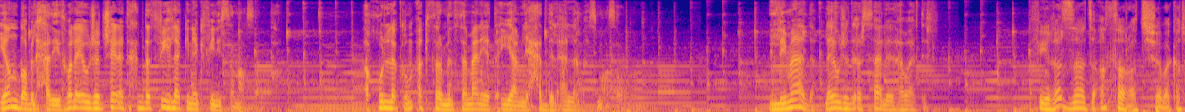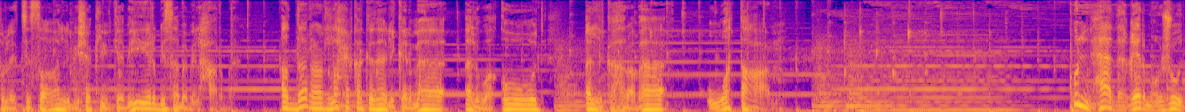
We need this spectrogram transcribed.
ينضب الحديث ولا يوجد شيء أتحدث فيه لكن يكفيني سماع صوتها. أقول لكم أكثر من ثمانية أيام لحد الآن لم أسمع صوتها. لماذا لا يوجد إرسال للهواتف؟ في غزة تأثرت شبكة الاتصال بشكل كبير بسبب الحرب. الضرر لحق كذلك الماء، الوقود، الكهرباء والطعام. كل هذا غير موجود.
